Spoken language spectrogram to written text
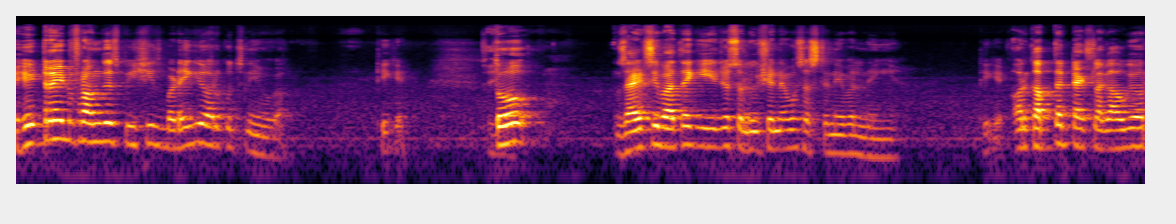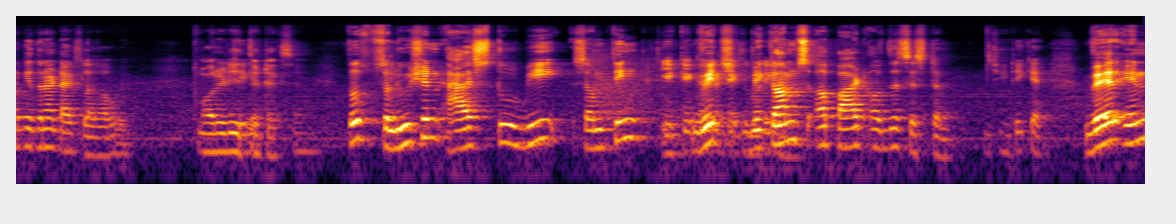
हेटरेड फ्रॉम द स्पीशीज बढ़ेगी और कुछ नहीं होगा। ठीक है? तो ज़ाहिर सी बात है कि ये जो सोल्यूशन है वो सस्टेनेबल नहीं है। ठीक है? और कब तक टैक्स लगाओगे और कितना टैक्स लगाओगे? ऑलरेडी इतने टैक्स है। तो solution has to be something which becomes a part of the system ठीक है? Wherein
